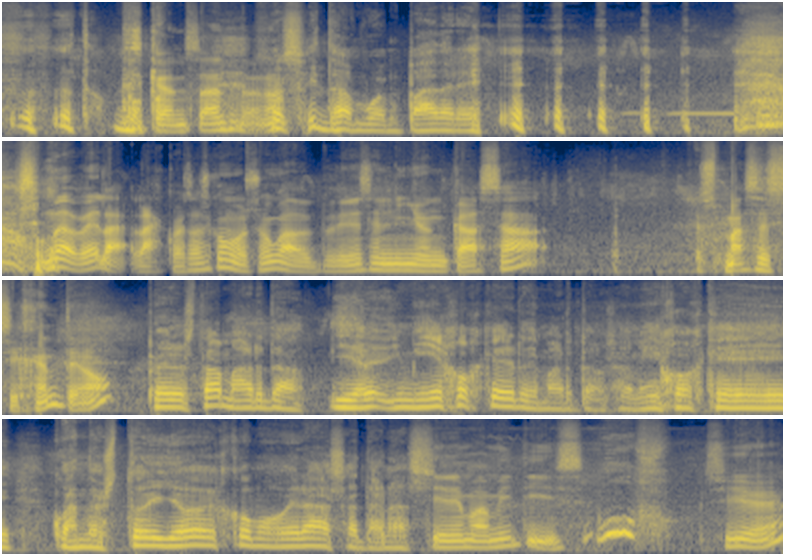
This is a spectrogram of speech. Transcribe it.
Descansando, ¿no? No soy tan buen padre. Hombre, a ver, la- las cosas como son. Cuando tú tienes el niño en casa, es más exigente, ¿no? Pero está Marta. Y, y mi hijo es que es de Marta. O sea, mi hijo es que cuando estoy yo es como ver a Satanás. Tiene mamitis. Uf. Sí, ¿eh?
